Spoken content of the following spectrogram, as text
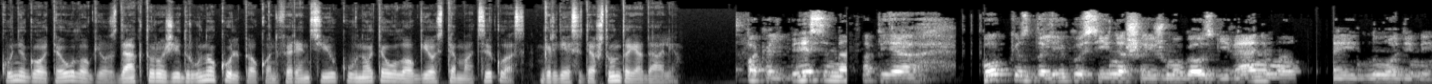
kunigo teologijos daktaro Žydrūno Kulpio konferencijų kūno teologijos tema ciklas. Girdėsite aštuntąją dalį. Pakalbėsime apie kokius dalykus įneša į žmogaus gyvenimą, tai nuodėmė.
